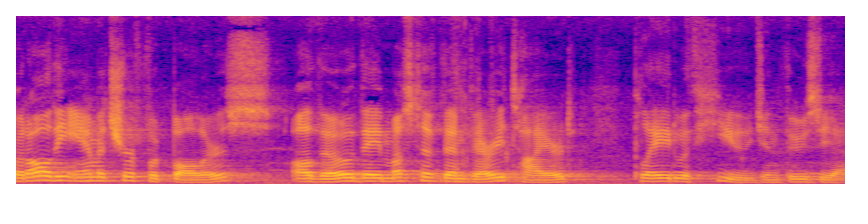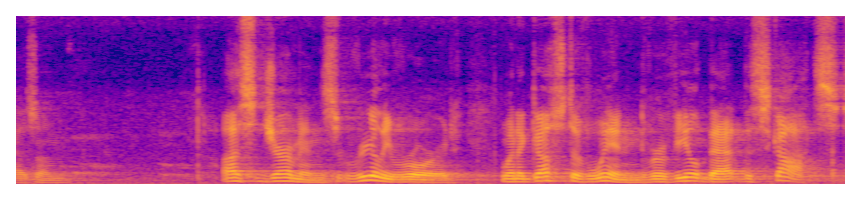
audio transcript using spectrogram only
but all the amateur footballers, although they must have been very tired, played with huge enthusiasm. Us Germans really roared when a gust of wind revealed that the Scots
